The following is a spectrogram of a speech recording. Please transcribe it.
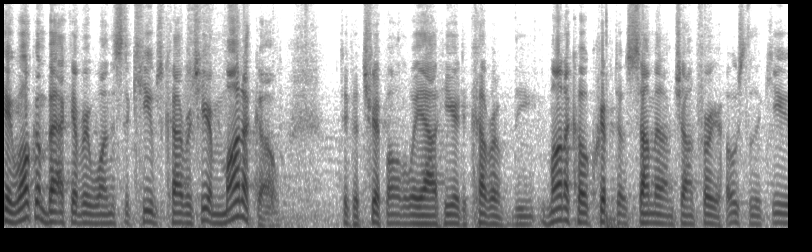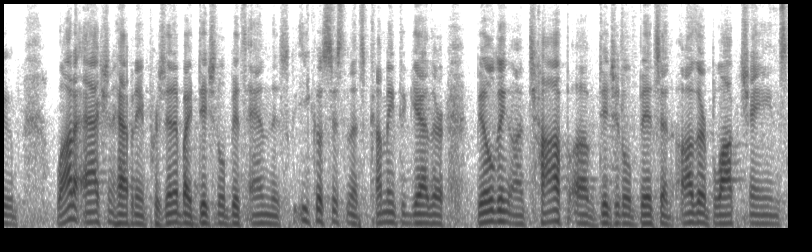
Okay, welcome back everyone. This is theCUBE's coverage here in Monaco. Took a trip all the way out here to cover the Monaco Crypto Summit. I'm John Furrier, host of theCUBE. A lot of action happening, presented by Digital Bits and this ecosystem that's coming together, building on top of Digital Bits and other blockchains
